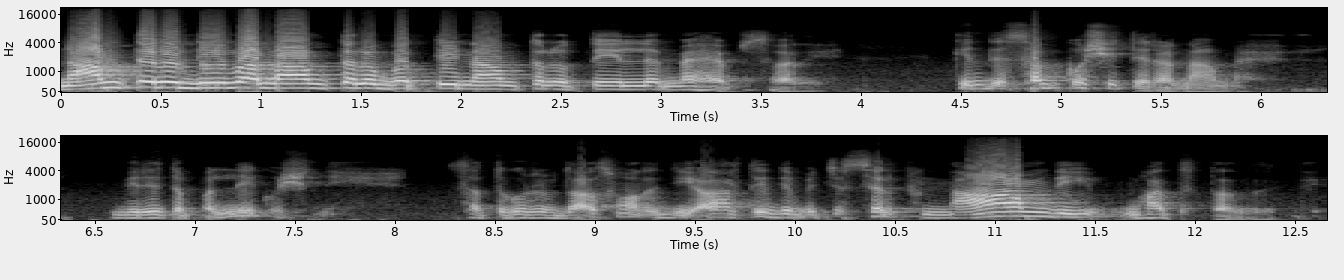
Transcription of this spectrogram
ਨਾਮ ਤੇਰੋ ਦੀਵਾ, ਨਾਮ ਤੇਰੋ ਬੱਤੀ, ਨਾਮ ਤੇਰੋ ਤੇਲ ਮਹਿਬ ਸਾਰੇ। ਕਹਿੰਦੇ, ਸਭ ਕੁਝ ਹੀ ਤੇਰਾ ਨਾਮ ਹੈ। ਮੇਰੇ ਤਾਂ ਪੱਲੇ ਕੁਝ ਨਹੀਂ ਹੈ। ਸਤਿਗੁਰੂ ਰਵਿਦਾਸ ਮਹਾਰਾਜ ਜੀ ਆਰਤੀ ਦੇ ਵਿੱਚ ਸਿਰਫ ਨਾਮ ਦੀ ਮਹੱਤਤਾ ਦੇ ਰਹੇ।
